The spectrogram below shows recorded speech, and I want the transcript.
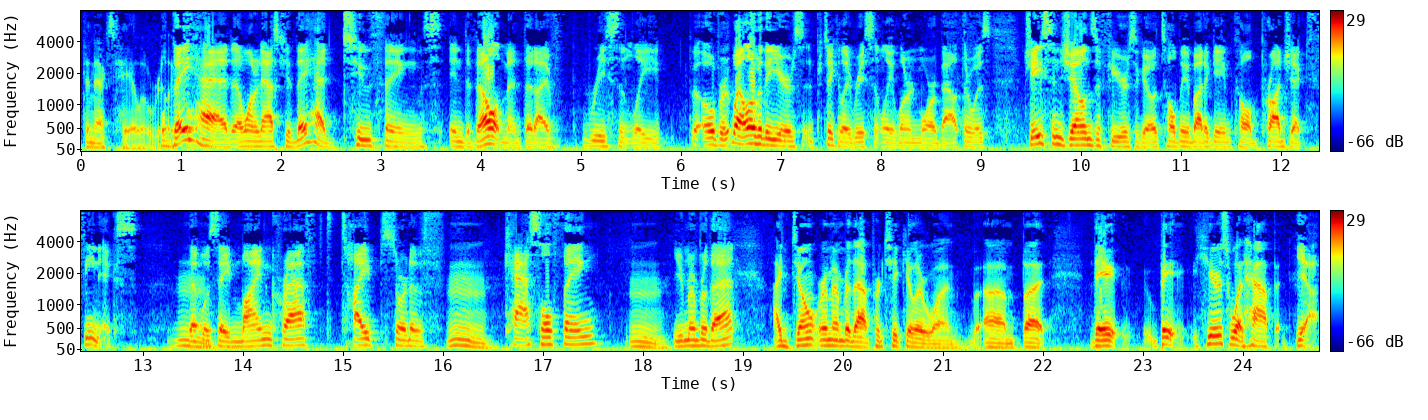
the next Halo really. Well, they cool. had. I wanted to ask you. They had two things in development that I've recently over well over the years, and particularly recently, learned more about. There was Jason Jones a few years ago told me about a game called Project Phoenix that Mm. was a Minecraft type sort of Mm. castle thing. Mm. You remember that? I don't remember that particular one, um, but they. Ba- here's what happened. Yeah.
